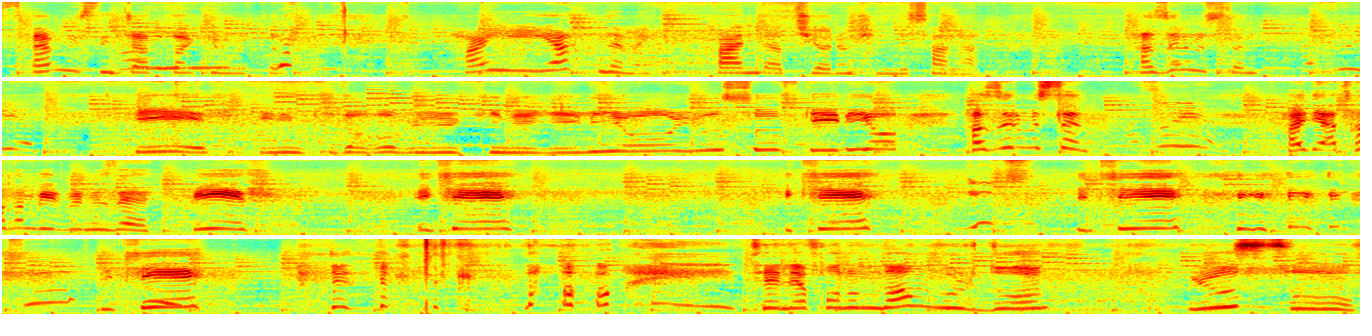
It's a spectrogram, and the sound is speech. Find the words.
Sen misin çatlak yumurta? Hayya demek. Ben de atıyorum şimdi sana. Hazır mısın? hazırım. Bir. Benimki daha büyük yine geliyor. Yusuf geliyor. Hazır mısın? Hazırım. Hadi atalım birbirimize. Bir. İki, iki, Üç. iki, iki. Telefonumdan vurdun. Yusuf.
